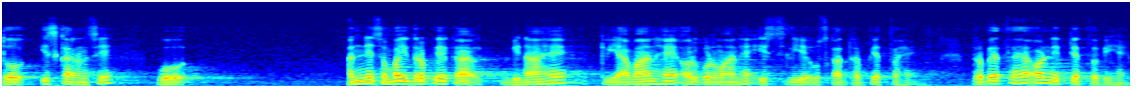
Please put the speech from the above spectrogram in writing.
तो इस कारण से वो अन्य संभाई द्रव्य का बिना है, क्रियावान है और गुणवान है, इसलिए उसका द्रव्यत्व है। द्रव्यत्व है और नित्यत्व भी है।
